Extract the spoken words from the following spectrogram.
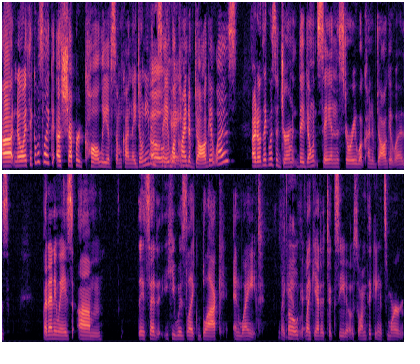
uh no i think it was like a shepherd collie of some kind. They don't even Oh, say what kind of dog it was. I don't think it was a german they don't say in the story what kind of dog it was. But anyways um they said he was like black and white like Oh, okay. like he had a tuxedo. So i'm thinking it's more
